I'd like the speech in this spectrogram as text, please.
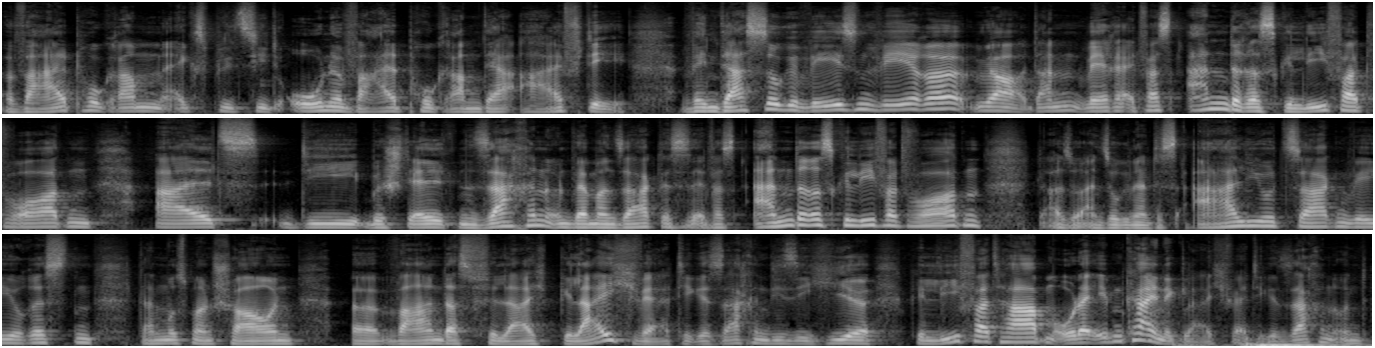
Wahlprogrammen, explizit ohne Wahlprogramm der AfD. Wenn das so gewesen wäre, ja, dann wäre etwas anderes geliefert worden als die bestellten Sachen. Und wenn man sagt, es ist etwas anderes geliefert worden, also ein sogenanntes Aliud, sagen wir Juristen, dann muss man schauen, äh, waren das vielleicht gleichwertige Sachen, die sie hier geliefert haben oder eben keine gleichwertige Sachen. Und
